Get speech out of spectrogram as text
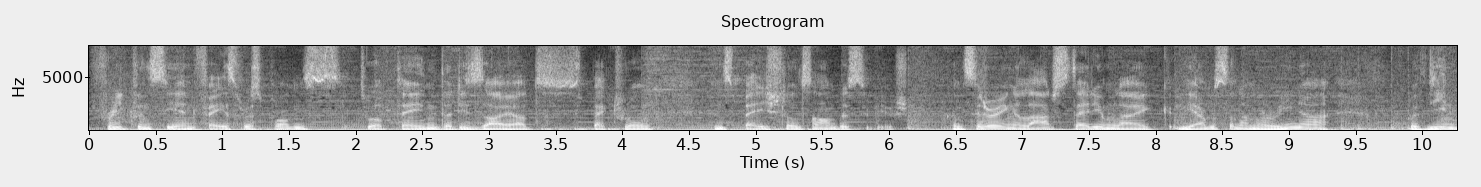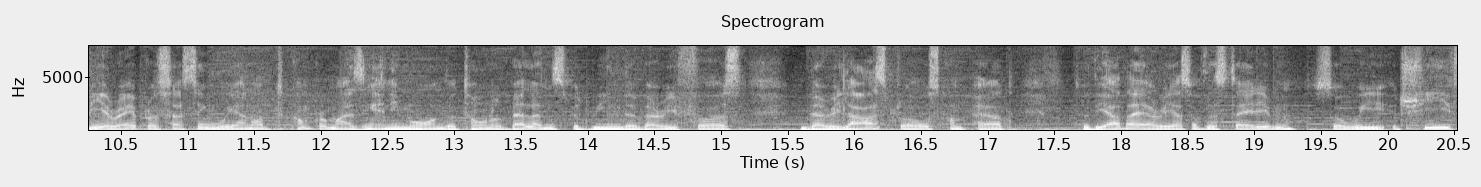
frequency and phase response to obtain the desired spectral and spatial sound distribution. Considering a large stadium like the Amsterdam Arena, with d&b array processing, we are not compromising anymore on the tonal balance between the very first very last rows compared to the other areas of the stadium, so we achieve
